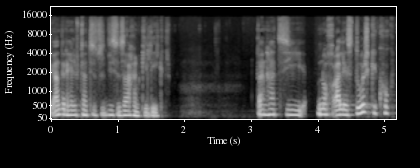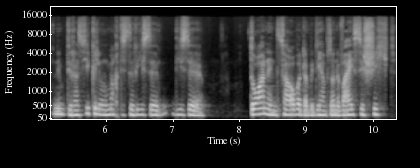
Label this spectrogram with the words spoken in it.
die andere Hälfte hat sie zu diesen Sachen gelegt. Dann hat sie noch alles durchgeguckt, nimmt die Rasierklinge und macht diese riese, diese Dornen sauber, damit die haben so eine weiße Schicht.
